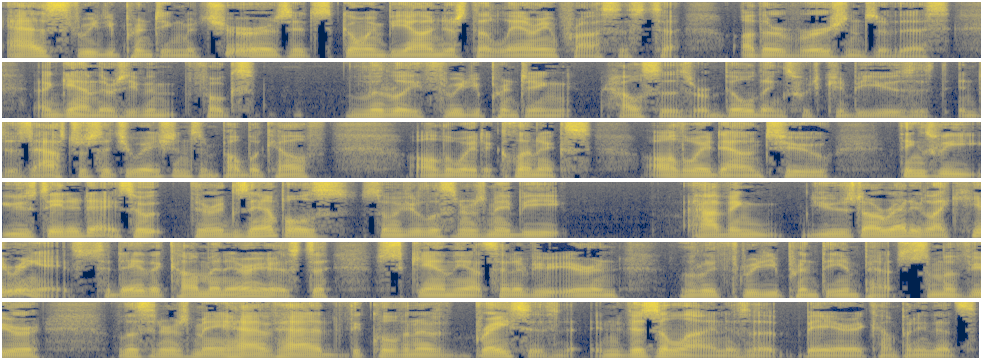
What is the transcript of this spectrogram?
as 3D printing matures, it's going beyond just the layering process to other versions of this. Again, there's even folks literally 3D printing houses or buildings, which can be used in disaster situations in public health, all the way to clinics, all the way down to things we use day to day. So there are examples some of your listeners may be having used already, like hearing aids. Today, the common area is to scan the outside of your ear and literally 3D print the implants. Some of your listeners may have had the equivalent of braces. Invisalign is a Bay Area company that's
